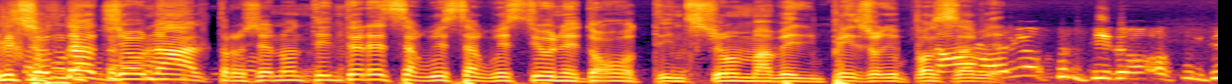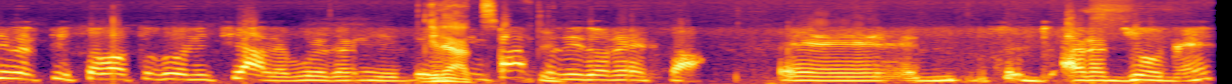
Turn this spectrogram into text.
Il sondaggio è un altro, se non ti interessa questa questione Totti, insomma, per il peso che possa No, no, avere. io ho sentito, ho sentito il pistolotto tuo iniziale pure da In Grazie. parte di Donetta eh, ha ragione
